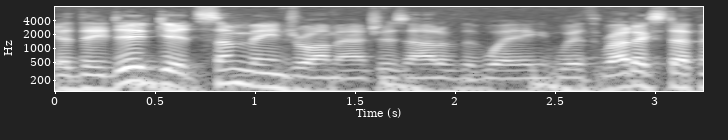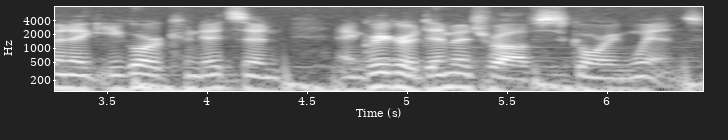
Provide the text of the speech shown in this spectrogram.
Yet they did get some main draw matches out of the way, with Radek Stepanek, Igor Kunitsin, and Grigor Dimitrov scoring wins.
